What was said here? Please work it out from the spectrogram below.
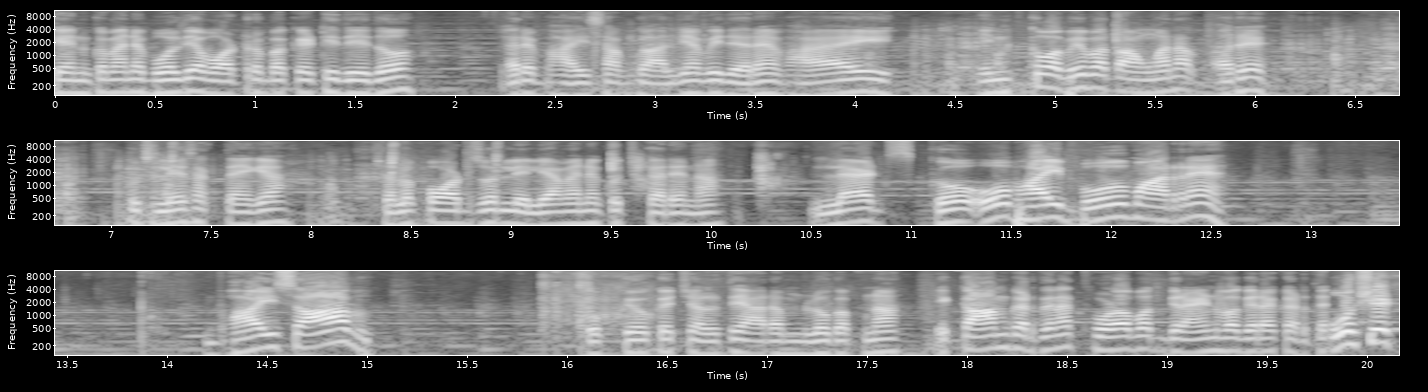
ओके, इनको मैंने बोल दिया वाटर बकेट ही दे दो। अरे भाई साहब, गालियाँ भी दे रहे हैं, भाई। इनको अभी बताऊँगा ना, अरे, कुछ ले सकते हैं क्या? चलो पॉट ज़ोर ले लिया मैंने, कुछ करे ना। लेट्स गो ओ भाई बो मार रहे हैं। भाई साहब। ओके ओके, चलते यार हम लोग अपना। एक काम करते हैं ना, थोड़ा बहुत ग्राइंड वगैरह करते हैं। ओ शिट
